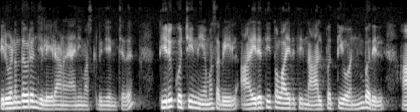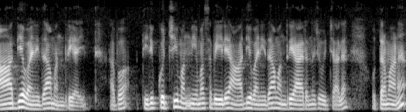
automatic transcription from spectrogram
തിരുവനന്തപുരം ജില്ലയിലാണ് ആനി മസ്ക്രീൻ ജനിച്ചത്. തിരുക്കൊച്ചി നിയമസഭയിൽ ആയിരത്തി തൊള്ളായിരത്തി നാൽപ്പത്തി ഒൻപതിൽ ആദ്യ വനിതാ മന്ത്രിയായി. അപ്പോൾ തിരുക്കൊച്ചി നിയമസഭയിലെ ആദ്യ വനിതാ മന്ത്രി ആരെന്ന് ചോദിച്ചാൽ ഉത്തരമാണ്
